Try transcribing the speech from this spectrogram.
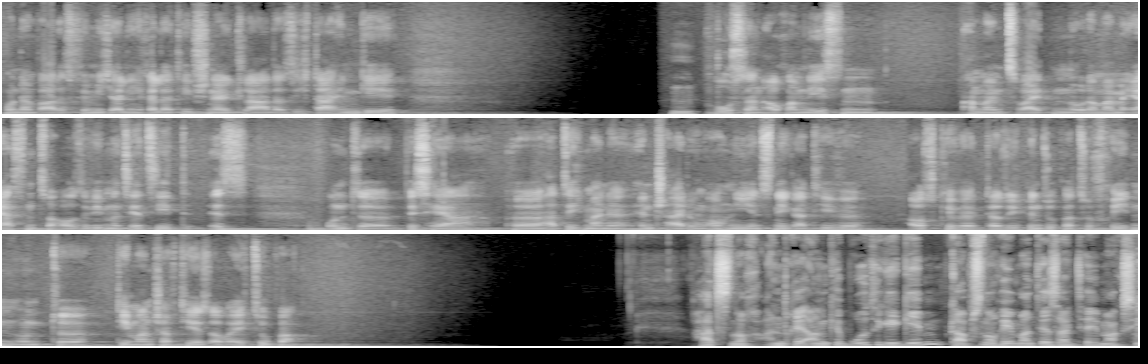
Und dann war das für mich eigentlich relativ schnell klar, dass ich da hingehe. Mhm. Wo es dann auch am nächsten an meinem zweiten oder meinem ersten Zuhause, wie man es jetzt sieht, ist. Und äh, bisher äh, hat sich meine Entscheidung auch nie ins Negative ausgewirkt. Also ich bin super zufrieden und äh, die Mannschaft hier ist auch echt super. Hat es noch andere Angebote gegeben? Gab es noch jemand, der sagt, hey Maxi,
